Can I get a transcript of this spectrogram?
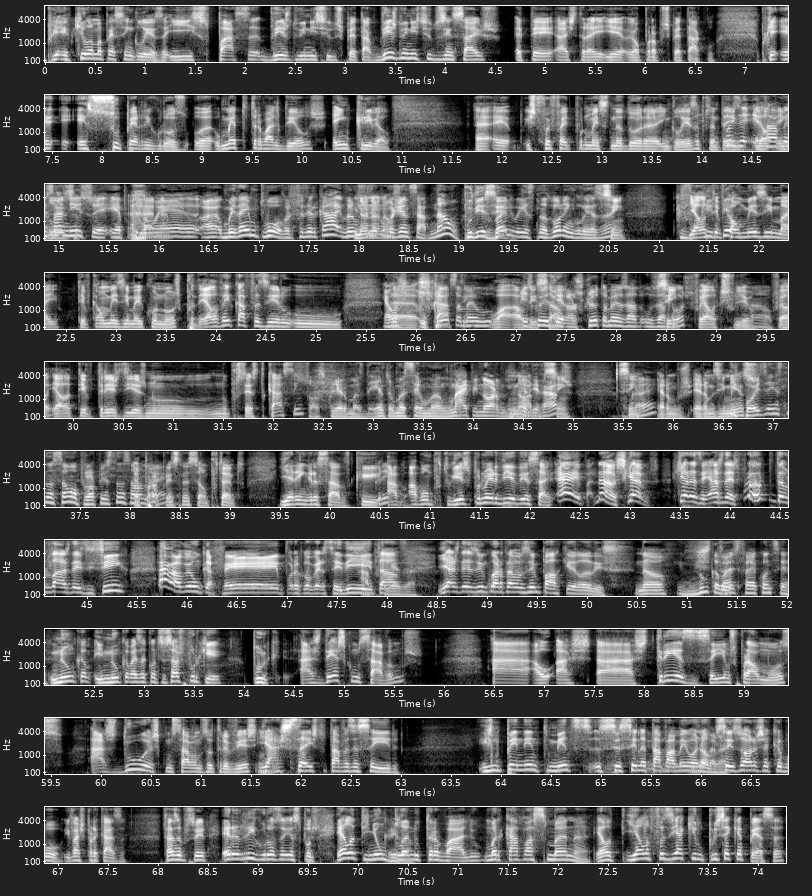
Porque aquilo é uma peça inglesa e isso passa desde o início do espetáculo, desde o início dos ensaios até à estreia e ao próprio espetáculo. Porque é, é- é super rigoroso. O, método de trabalho deles é incrível. Ah, é- isto foi feito por uma encenadora inglesa, portanto, Pois é, eu estava a pensar inglesa. nisso. É, é porque Aham, não é ah, uma ideia muito boa, vamos fazer cá, vamos Não, fazer não, como não. a gente sabe. Não, Podia ser. veio a encenadora inglesa. Sim. Que- e ela que teve, cá um mês e meio. Teve cá um mês e meio connosco. Ela veio cá fazer o, Ela ah, o escolheu casting, também o, a é isso que eu ia audição. dizer, ela escolheu também os, os Sim, atores. foi ela que escolheu. Ah, ok. Foi ela, ela teve três dias no, no processo de casting. Só escolher uma, entre uma, uma, um naipe enorme de Enorme, candidatos. sim. Sim, Ok. éramos, éramos E imensos. depois a encenação, a própria encenação. a não própria é? encenação. Portanto, e era engraçado que, há, há bom português, primeiro dia de ensaio. Ei, pá, não, chegamos. Que horas é? Às 10. Pronto, estamos lá às 10 e 5. Ah, vai beber um café, para a conversa em dia Ah, e tal. beleza. E às 10 e um quarto estávamos em palco. E ela disse: Não. E Nunca isto- mais vai acontecer. Nunca, e nunca mais aconteceu. Sabes porquê? Porque às 10 começávamos, à- às, às 13 saíamos para almoço, às 2 começávamos outra vez Uhum. e às 6 tu estavas a sair. Independentemente se, se a cena estava a meio ou não, Exatamente. 6 horas acabou e vais para casa. Estás a perceber? Era rigoroso a esse ponto. Ela tinha um Incrível. plano de trabalho marcado à semana ela, e ela fazia aquilo. Por isso é que a peça,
